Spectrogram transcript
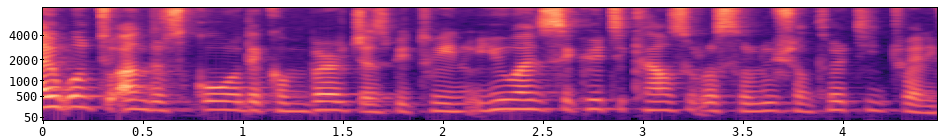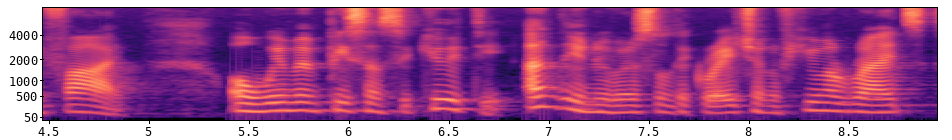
I want to underscore the convergence between UN Security Council Resolution 1325 on Women, Peace and Security and the Universal Declaration of Human Rights,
